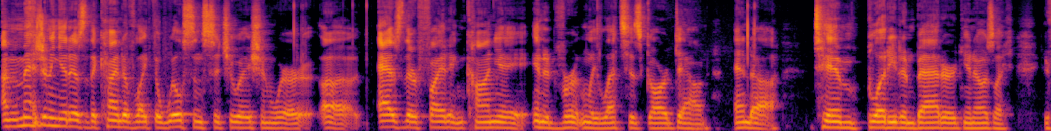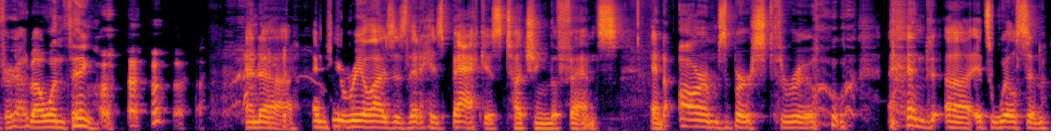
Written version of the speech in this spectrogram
I'm imagining it as the kind of like the Wilson situation where, uh, as they're fighting, Kanye inadvertently lets his guard down, and uh, Tim, bloodied and battered, you know, is like, "You forgot about one thing," and uh, and he realizes that his back is touching the fence, and arms burst through, and uh, it's Wilson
